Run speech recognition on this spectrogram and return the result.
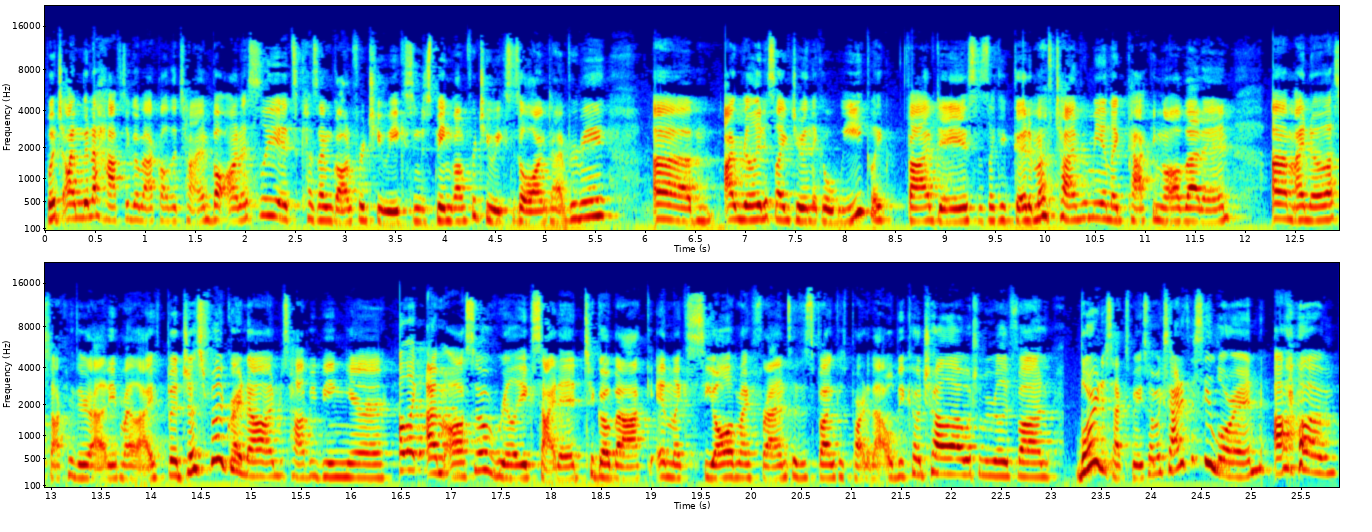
which I'm gonna have to go back all the time. But honestly, it's because I'm gone for two weeks, and just being gone for two weeks is a long time for me. Um, I really just like doing like a week, like five days is like a good of time for me and like packing all that in. Um, I know that's not gonna be the reality of my life, but just for like right now, I'm just happy being here. But like, I'm also really excited to go back and like see all of my friends because it's fun because part of that will be Coachella, which will be really fun. Lauren just texted me, so I'm excited to see Lauren. Um,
